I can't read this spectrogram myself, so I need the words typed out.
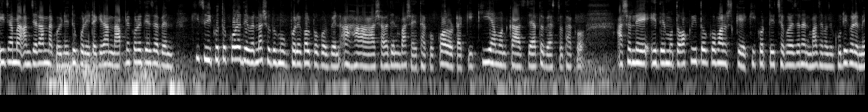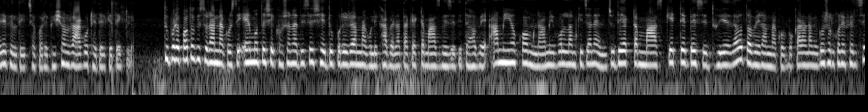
এই যে আমার আমি যে রান্না করিনি দুপুরে এটাকে রান্না আপনি করে দিয়ে যাবেন। কিছুই তো করে দেবেন না, শুধু মুখ ভরে গল্প করবেন। আহা, সারাদিন বাসায় থাকো, করোটা কি কি এমন কাজ যে এত ব্যস্ত থাকো। আসলে এদের মতো অকৃতজ্ঞ মানুষকে কি করতে ইচ্ছে করে জানেন? মাঝে মাঝে গুলি করে মেরে ফেলতে ইচ্ছে করে। ভীষণ রাগ ওঠে এদেরকে দেখলে। দুপুরে কত কিছু রান্না করছি, এর মধ্যে সে ঘোষণা দিছে সে দুপুরে রান্নাগুলি খাবে না, তাকে একটা মাছ ভেজে দিতে হবে। আমিও কম না, আমি বললাম কি জানেন, যদি একটা মাছ কেটে বেছে ধুয়ে দাও তবে রান্না করব, কারণ আমি গোসল করে ফেলছি,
